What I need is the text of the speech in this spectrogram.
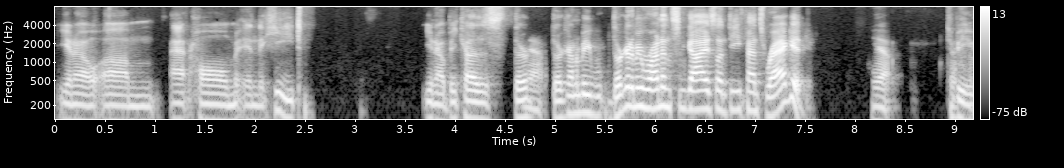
you know, um, at home in the heat? You know, because they're Yeah. they're going to be they're going to be running some guys on defense ragged Yeah. to be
